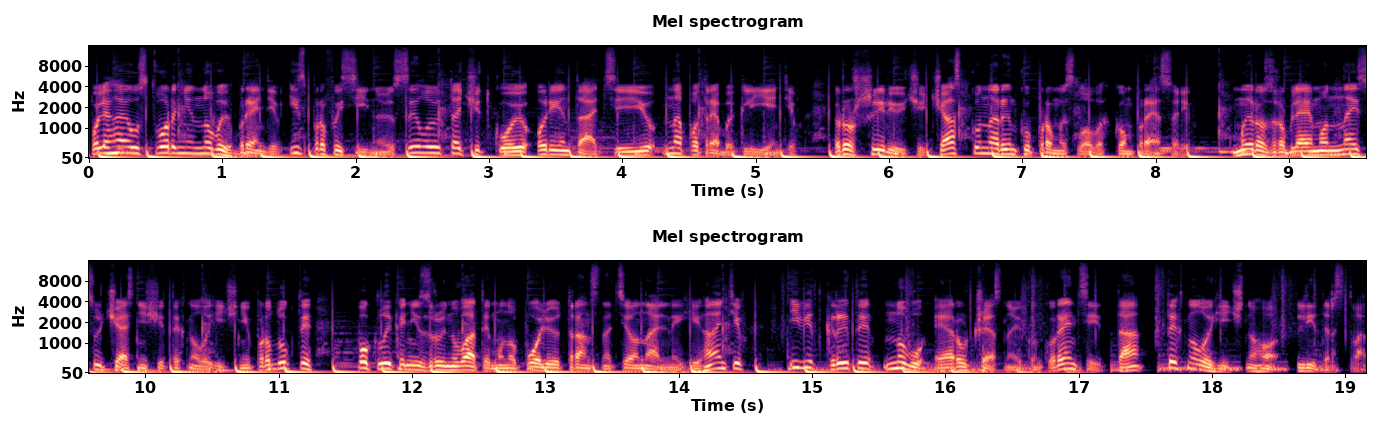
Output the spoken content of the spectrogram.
полягає у створенні нових брендів із професійною силою та чіткою орієнтацією на потреби клієнтів, розширюючи частку на ринку промислових компресорів. Ми розробляємо найсучасніші технологічні продукти, покликані зруйнувати монополію транснаціональних гігантів і відкрити нову еру чесної конкуренції та технологічного лідерства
